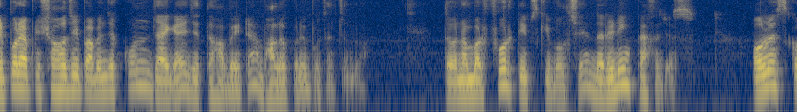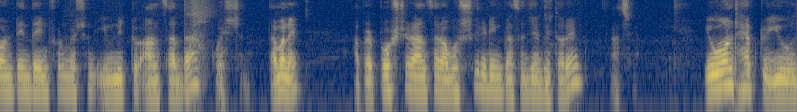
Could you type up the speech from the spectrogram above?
এরপরে আপনি সহজেই পাবেন যে কোন জায়গায় যেতে হবে এটা ভালো করে বোঝার জন্য। তো নাম্বার ফোর টিপস কি বলছে? The reading passages always contain the information you need to answer the question তার মানে আপনার প্রশ্নের আনসার অবশ্যই রিডিং প্যাসেজের ভিতরে আছে। You won't have to use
